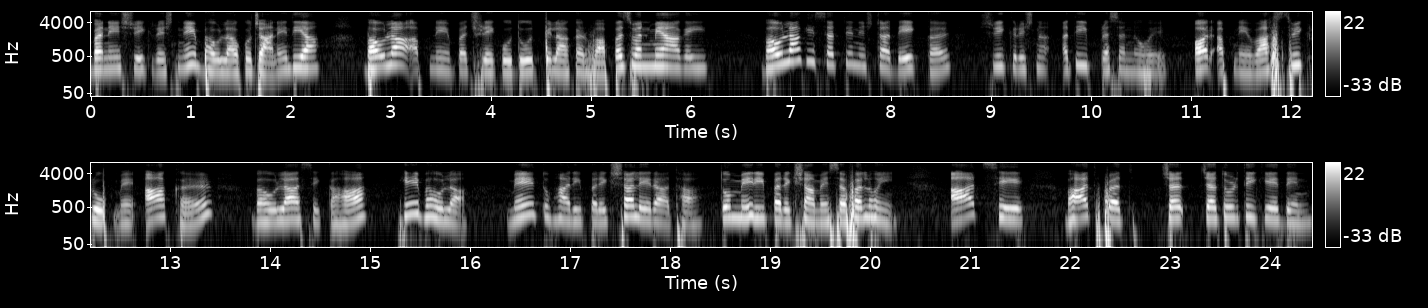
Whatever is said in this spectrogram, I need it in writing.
बने श्री कृष्ण ने भवला को जाने दिया। भवला अपने बछड़े को दूध पिलाकर वापस वन में आ गई। भवला की सत्य निष्ठा देखकर श्री कृष्ण अति प्रसन्न हुए और अपने वास्तविक रूप में आकर बहुला से कहा, हे बहुला मैं तुम्हारी परीक्षा ले रहा था तुम मेरी परीक्षा में सफल हुई। आज से भात चतुर्थी के दिन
